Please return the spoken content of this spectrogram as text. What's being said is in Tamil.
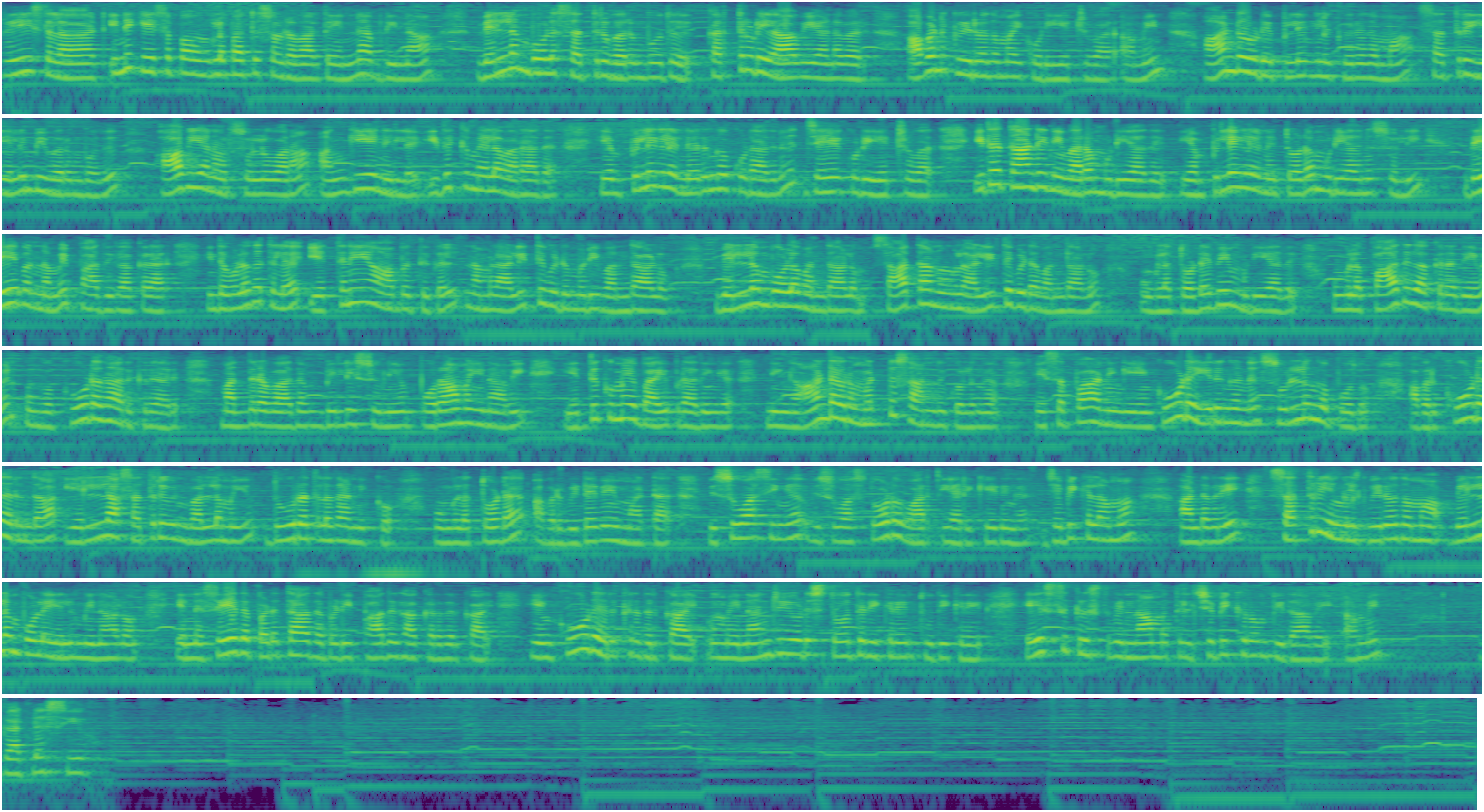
பிரேஸ் லாட் இன்னைக்கு ஏசப்பா உங்களை பார்த்து சொல்கிற வார்த்தை என்ன அப்படின்னா வெள்ளம் போல சத்ரு வரும்போது கர்த்தருடைய ஆவியானவர் அவனுக்கு விரோதமாய் கொடியேற்றுவார். ஐ மீன் ஆண்டவருடைய பிள்ளைங்களுக்கு விரோதமாக சத்ரு எலும்பி வரும்போது ஆவியானவர் சொல்லுவாராம் அங்கேயே நில்லு இதுக்கு மேலே வராத. என் பிள்ளைகளை நெருங்கக்கூடாதுன்னு ஜெயக்கொடி ஏற்றுவார். இதை தாண்டி நீ வர முடியாது. என் பிள்ளைகளை நீ தொட முடியாதுன்னு சொல்லி தேவன் நம்மை பாதுகாக்கிறார். இந்த உலகத்தில் எத்தனையோ ஆபத்துகள் நம்மளை அழித்து விடும்படி வந்தாலும் வெள்ளம் போல வந்தாலும் சாத்தான் உங்களை அழித்து விட வந்தாலும் உங்களை தொடவே முடியாது. உங்களை பாதுகாக்கிற தேவன் உங்கள் கூட தான் இருக்கிறாரு. மந்திரவாதம் பில்லி சுனியம் பொறாமையினாவி எதுக்குமே பயப்படாதீங்க. நீங்கள் ஆண்டவரை மட்டும் சார்ந்து கொள்ளுங்க. எசப்பா நீங்கள் என் கூட இருங்கன்னு சொல்லுங்க போதும். அவர் கூட இருந்தால் எல்லா சத்ருவின் வல்லமையும் தூரத்தில் தான் நிற்கும். உங்களை தொட அவர் விடவே மாட்டார். விசுவாசிங்க விசுவாசத்தோட வார்த்தையை அறிக்கையிடுங்க. ஜெபிக்கலாமா? ஆண்டவரே சத்ரு எங்களுக்கு விரோதமாக வெள்ளம் போல எழும்பினாலும் என்னை சேதப்படுத்தாதபடி பாதுகாக்கிறதற்காய் என் கூட கூட இருக்கிறதற்காய் உம்மை நன்றியோடு ஸ்தோத்தரிக்கிறேன் துதிக்கிறேன். ஏசு கிறிஸ்துவின் நாமத்தில் ஜெபிக்கிறோம் பிதாவே. Ameen God bless you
